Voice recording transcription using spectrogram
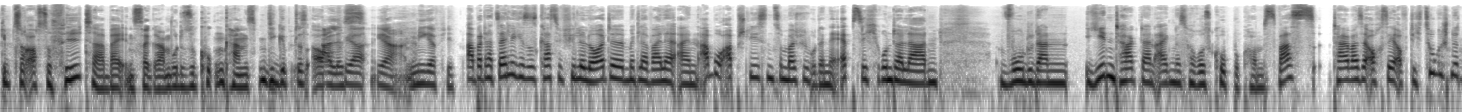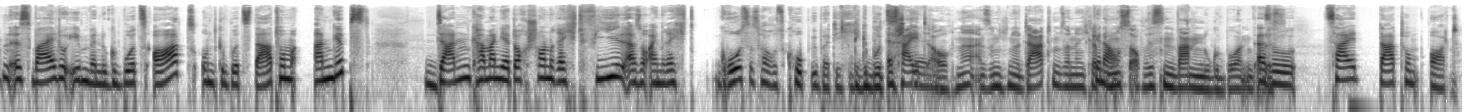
Gibt es doch auch so Filter bei Instagram, wo du so gucken kannst. Die gibt es auch, Alles. ja. ja, mega viel. Aber tatsächlich ist es krass, wie viele Leute mittlerweile ein Abo abschließen zum Beispiel oder eine App sich runterladen, wo du dann jeden Tag dein eigenes Horoskop bekommst, was teilweise auch sehr auf dich zugeschnitten ist, weil du eben, wenn du Geburtsort und Geburtsdatum angibst, dann kann man ja doch schon recht viel, also ein recht großes Horoskop über dich. Die Geburtszeit erstellen. auch, ne? Also nicht nur Datum, sondern ich glaube, Genau. du musst auch wissen, wann du geboren bist. Also Zeit, Datum, Ort.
